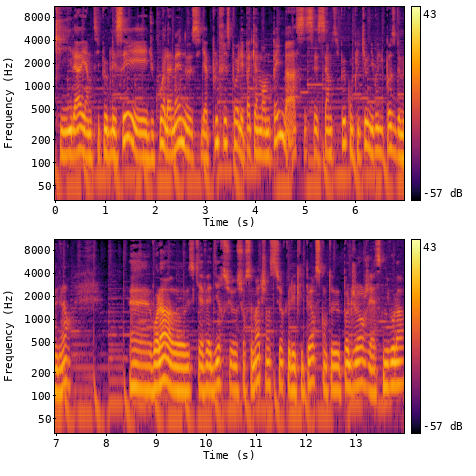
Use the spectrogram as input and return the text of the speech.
qui là est un petit peu blessé, et du coup à l'amène, s'il n'y a plus Chris Paul et pas Cameron Payne, bah, c'est un petit peu compliqué au niveau du poste de meneur. Euh, voilà euh, ce qu'il y avait à dire sur, ce match. Hein. C'est sûr que les Clippers, quand euh, Paul George est à ce niveau-là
